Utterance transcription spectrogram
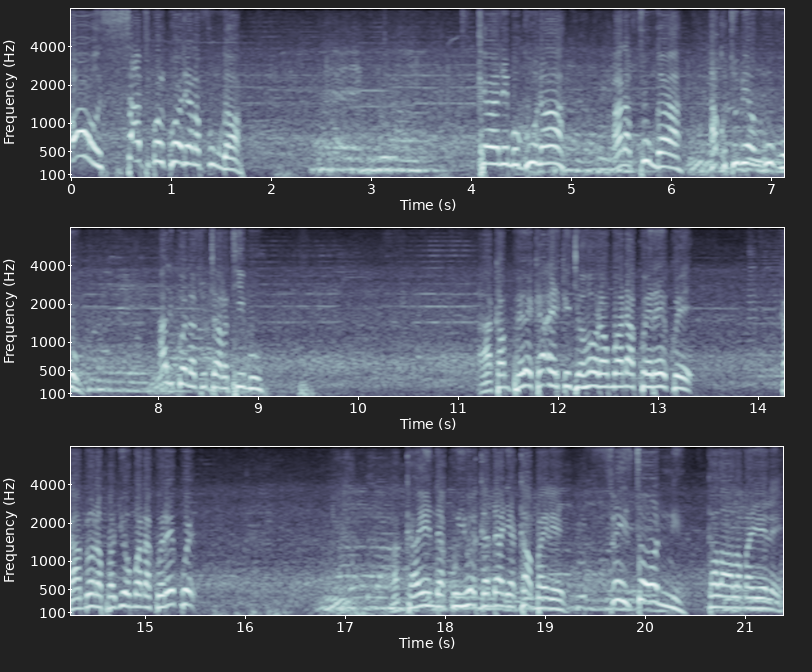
oh, safi kweli kweli, anafunga Keni Muguna anafunga, hakutumia nguvu, alikwenda tu taratibu. Akampeleka Eric Johora mwana Kwerekwe, kaambia unapajua mwana Kwerekwe, akaenda kuiweka ndani ya kamba ile. Fiston Kalala Mayele,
